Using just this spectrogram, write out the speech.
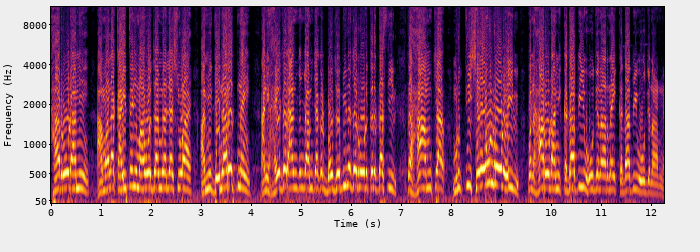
हा रोड आम्ही आम्हाला काहीतरी मावजा मिळाल्याशिवाय आम्ही देणारच नाही. आणि हे जर आमच्या आमच्याकडे बळजबरीनं जर रोड करत असतील तर हा आमच्या मृत्यू शेवून रोड होईल. पण हा रोड आम्ही कदापि होऊ देणार नाही कदापि होऊ देणार नाही.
